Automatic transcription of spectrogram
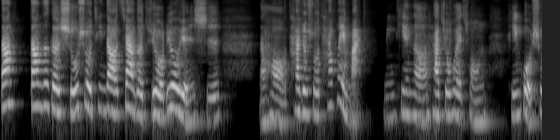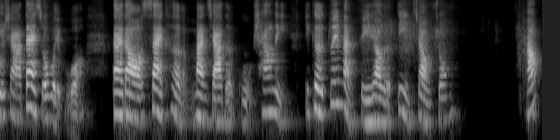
当当这个叔叔听到价格只有六元时，然后他就说他会买，明天呢他就会从苹果树下带走韦伯，带到塞克曼家的谷仓里一个堆满肥料的地窖中。好，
